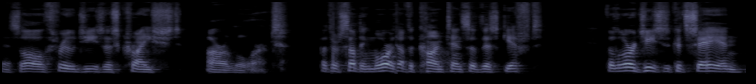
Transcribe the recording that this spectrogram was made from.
It's all through Jesus Christ our Lord. But there's something more of the contents of this gift. The Lord Jesus could say in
